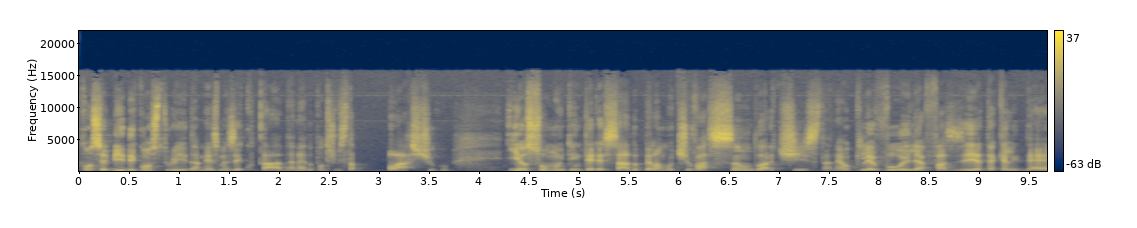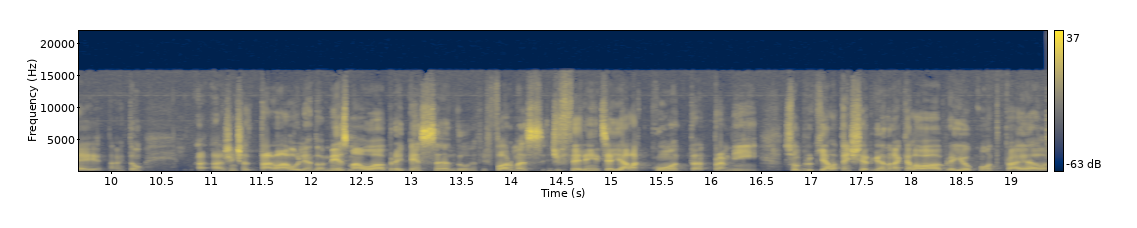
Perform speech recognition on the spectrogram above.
Concebida e construída, mesmo executada, né? do ponto de vista plástico. E eu sou muito interessado pela motivação do artista, né? o que levou ele a fazer até aquela ideia. Tá? Então, a, a gente está lá olhando a mesma obra e pensando de formas diferentes. Aí ela conta para mim sobre o que ela está enxergando naquela obra e eu conto para ela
